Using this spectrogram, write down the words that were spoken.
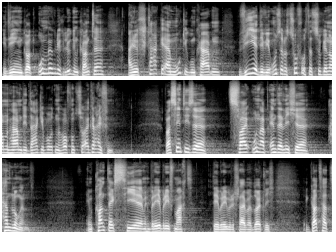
in denen Gott unmöglich lügen konnte, eine starke Ermutigung haben, wir, die wir unsere Zuflucht dazu genommen haben, die dargebotene Hoffnung zu ergreifen. Was sind diese zwei unabänderliche Handlungen? Im Kontext hier im Hebräerbrief macht der Hebräerbriefschreiber deutlich, Gott hat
